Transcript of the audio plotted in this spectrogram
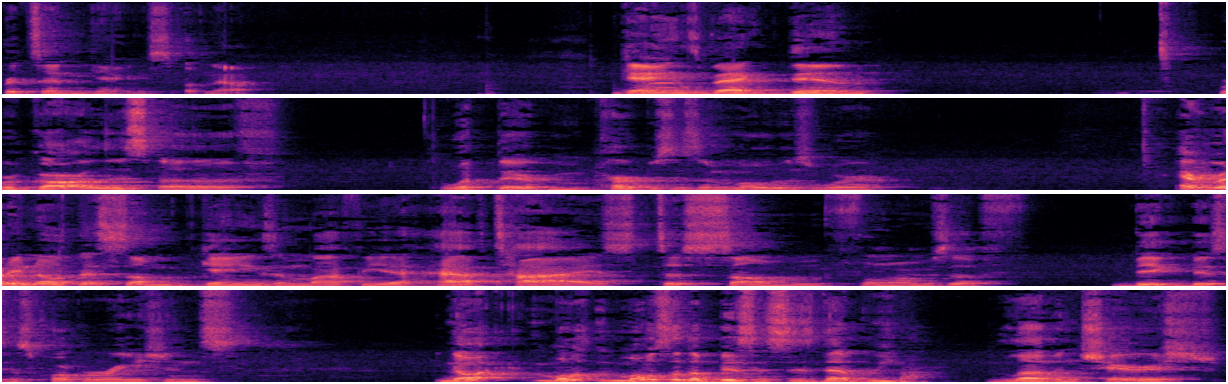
pretend gangs of now. Gangs back then, regardless of what their purposes and motives were, everybody knows that some gangs and mafia have ties to some forms of big business corporations. You know, most most of the businesses that we love and cherish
